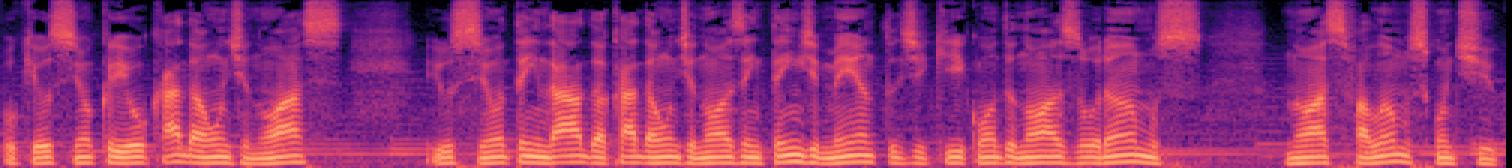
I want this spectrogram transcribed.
porque o Senhor criou cada um de nós e o Senhor tem dado a cada um de nós entendimento de que quando nós oramos, nós falamos contigo.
